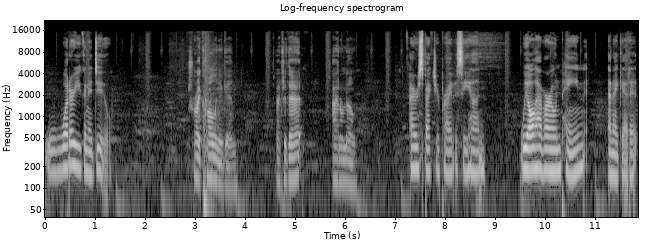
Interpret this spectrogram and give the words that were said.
what are you gonna do? Try calling again. After that, I don't know. I respect your privacy, hun. We all have our own pain, and I get it.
